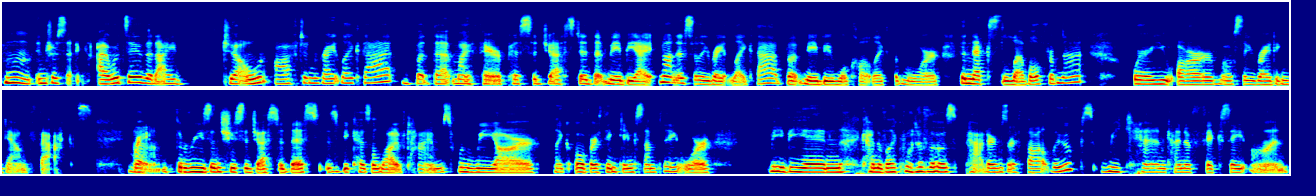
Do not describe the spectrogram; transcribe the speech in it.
Hmm interesting. I would say that I don't often write like that, but that my therapist suggested that maybe I not necessarily write like that, but maybe we'll call it like the more the next level from that, where you are mostly writing down facts. Right. Um, the reason she suggested this is because a lot of times when we are like overthinking something or maybe in kind of like one of those patterns or thought loops, we can kind of fixate on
